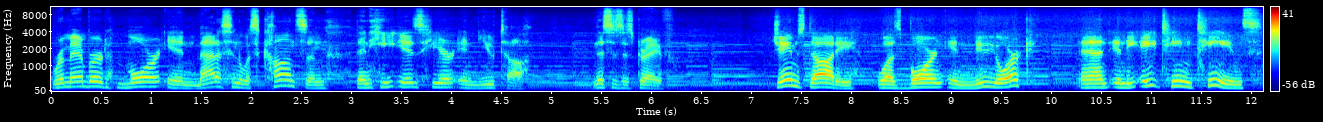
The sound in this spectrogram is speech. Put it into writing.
remembered more in Madison, Wisconsin than he is here in Utah. And this is his grave. James Doty was born in New York and in the 18 teens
